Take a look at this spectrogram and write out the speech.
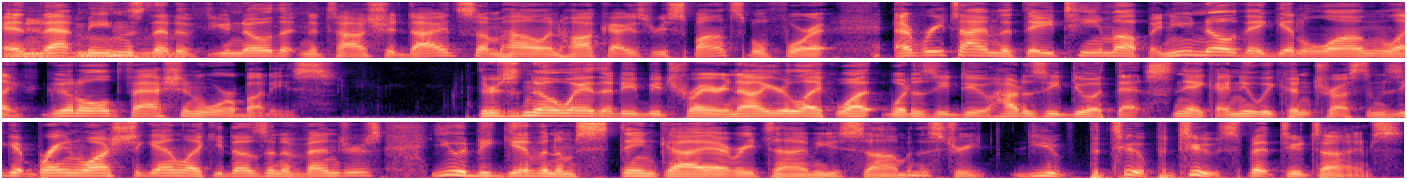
And that means that if you know that Natasha died somehow and Hawkeye's responsible for it, every time that they team up and you know they get along like good old fashioned war buddies. There's no way that he'd betray her. Now you're like, what? What does he do? How does he do it? That snake. I knew we couldn't trust him. Does he get brainwashed again like he does in Avengers? You would be giving him stink eye every time you saw him in the street. You patoo patoo spit two times.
